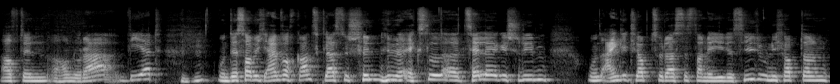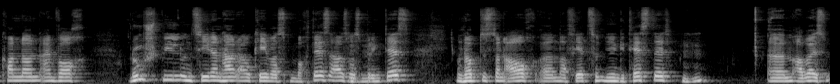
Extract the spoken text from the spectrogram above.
auf den Honorarwert. Und das habe ich einfach ganz klassisch hinten in der Excel-Zelle geschrieben und eingeklappt, sodass das dann jeder sieht. Und ich habe dann, kann dann einfach rumspielen und sehe dann halt, okay, was macht das aus, was bringt das und habe das dann auch ähm, auf Herz und Nieren getestet. Ähm, aber es,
